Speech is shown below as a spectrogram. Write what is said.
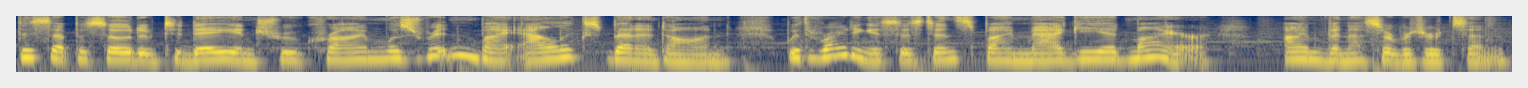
This episode of Today in True Crime was written by Alex Benedon, with writing assistance by Maggie Admire. I'm Vanessa Richardson.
